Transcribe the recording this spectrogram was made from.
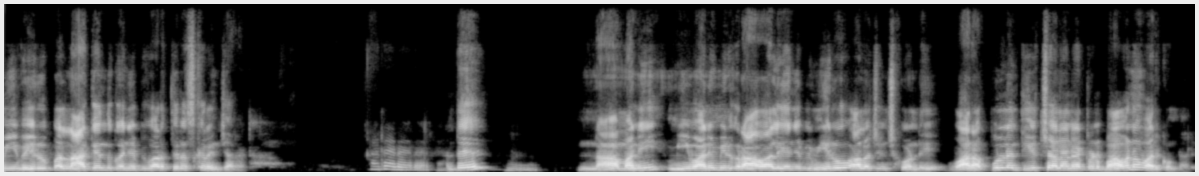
మీ వెయ్యి రూపాయలు నాకెందుకు అని చెప్పి వారు తిరస్కరించారట. అంటే నా మనీ మీ మనీ మీకు రావాలి అని చెప్పి మీరు ఆలోచించుకోండి. వారి అప్పులు నేను తీర్చాలనేటువంటి భావన వారికి ఉండాలి.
